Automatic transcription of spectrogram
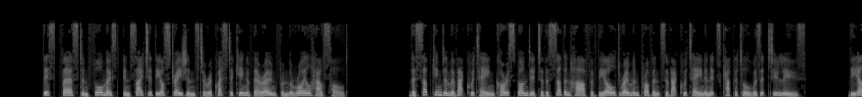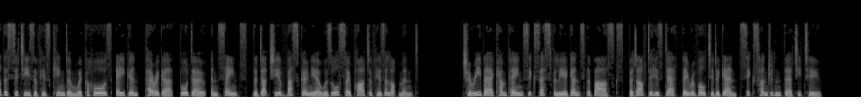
This, first and foremost, incited the Austrasians to request a king of their own from the royal household. The subkingdom of Aquitaine corresponded to the southern half of the old Roman province of Aquitaine and its capital was at Toulouse. The other cities of his kingdom were Cahors, Agen, Périgueux, Bordeaux, and Saintes. The Duchy of Vasconia was also part of his allotment. Charibert campaigned successfully against the Basques, but after his death they revolted again 632.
